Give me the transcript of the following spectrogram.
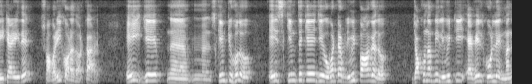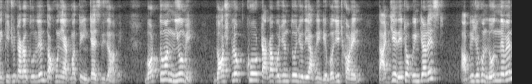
রিটায়ারিদের সবারই করা দরকার। এই যে স্কিমটি হলো, এই স্কিম থেকে যে ওভারড্রাফট লিমিট পাওয়া গেল, যখন আপনি লিমিটটি অ্যাভেল করলেন মানে কিছু টাকা তুললেন, তখনই একমাত্র ইন্টারেস্ট দিতে হবে। বর্তমান নিয়মে দশ লক্ষ টাকা পর্যন্ত যদি আপনি ডিপোজিট করেন, তার যে রেট অফ ইন্টারেস্ট আপনি যখন লোন নেবেন,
